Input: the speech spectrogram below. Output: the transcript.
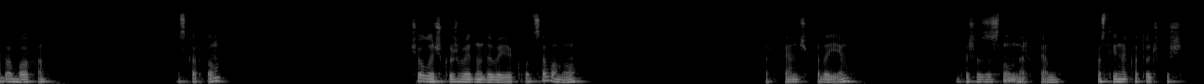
ти бабаха. А з катком? Чолочку ж видно, диви, як. Оце воно. Архемчика даємо. Ти що заснув на архемі? Постій на каточку ще.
